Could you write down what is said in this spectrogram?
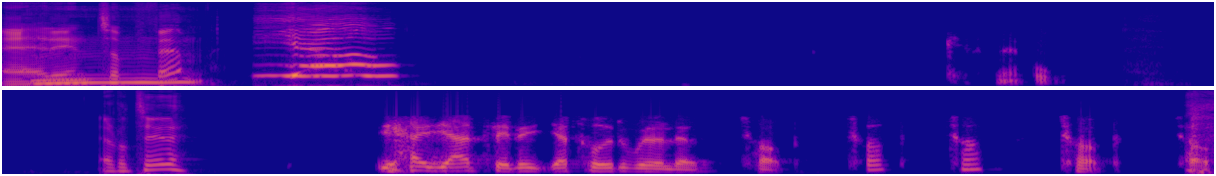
Er det en top 5? Jo! Er god. Er du til det? Ja, jeg er til det. Jeg troede, du ville have lavet top, top, top, top, top.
